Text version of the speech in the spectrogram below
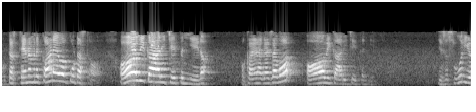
कूटस्थे न मैंने कौन है वो कूटस्थ। अविकारी चैतन्य न वो कहना कैसा वो? अविकारी चैतन्य। जैसे सूर्य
